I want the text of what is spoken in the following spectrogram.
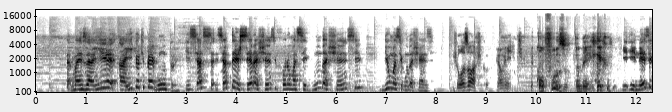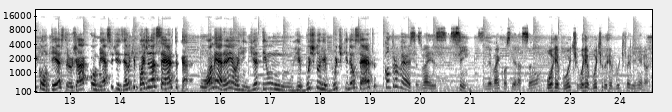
É, Mas aí, aí que eu te pergunto, e se a, se a terceira chance for uma segunda chance de uma segunda chance? Filosófico, realmente. Confuso também. E, e nesse contexto, eu já começo dizendo que pode dar certo, cara. O Homem-Aranha hoje em dia tem um reboot do reboot que deu certo. Controvérsias, mas sim, se levar em consideração o reboot, o reboot do reboot foi bem melhor.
